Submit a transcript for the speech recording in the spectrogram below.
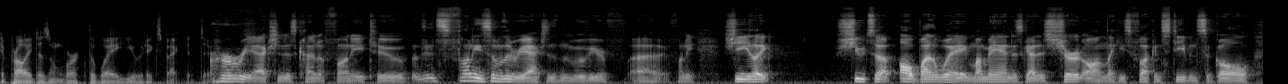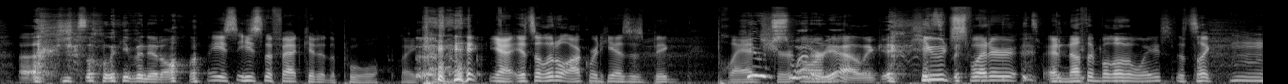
It probably doesn't work the way you would expect it to. her reaction is kind of funny too. It's funny. Some of the reactions in the movie are uh, funny. She like shoots up. Oh, by the way, my man has got his shirt on like he's fucking Steven Seagal, uh, just leaving it on. He's he's the fat kid at the pool. Like yeah, it's a little awkward. He has his big plaid Huge shirt sweater, on, yeah, like huge sweater and nothing below the waist. It's like, hmm,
